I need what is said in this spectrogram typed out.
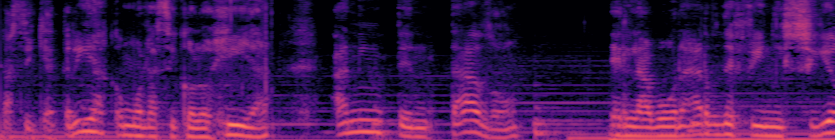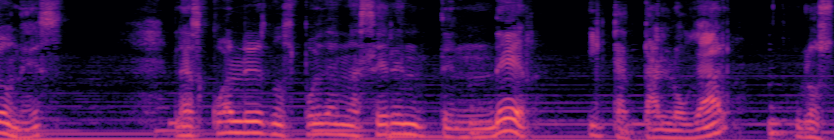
la psiquiatría como la psicología han intentado elaborar definiciones las cuales nos puedan hacer entender y catalogar los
